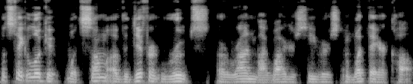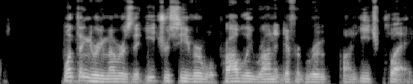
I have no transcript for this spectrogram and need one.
Let's take a look at what some of the different routes are run by wide receivers and what they are called. One thing to remember is that each receiver will probably run a different route on each play.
